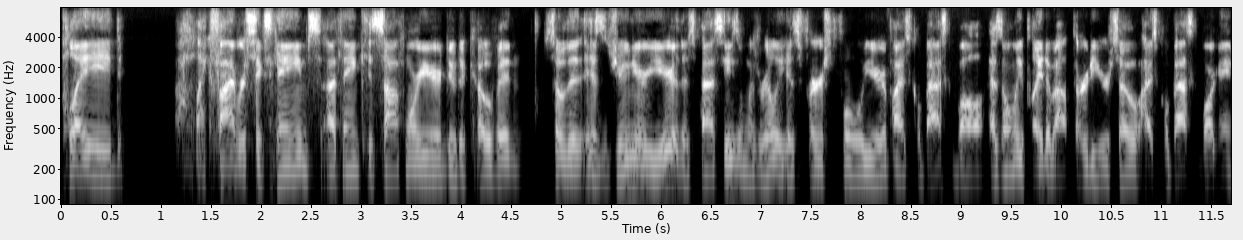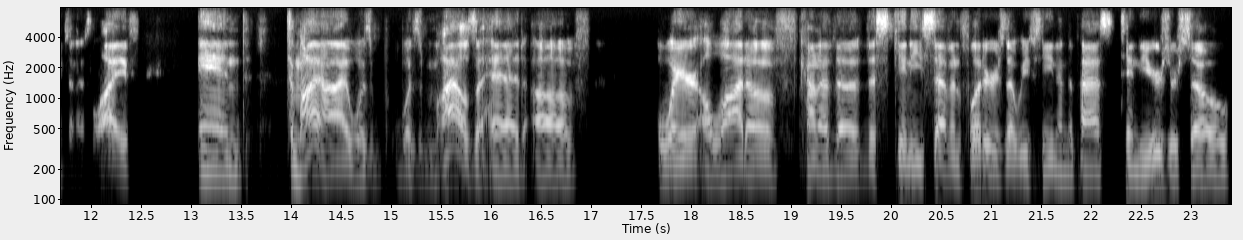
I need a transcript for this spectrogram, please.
played uh, like five or six games i think his sophomore year due to covid. So that his junior year this past season was really his first full year of high school basketball has only played about 30 or so high school basketball games in his life. And to my eye was was miles ahead of where a lot of kind of the the skinny seven footers that we've seen in the past 10 years or so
